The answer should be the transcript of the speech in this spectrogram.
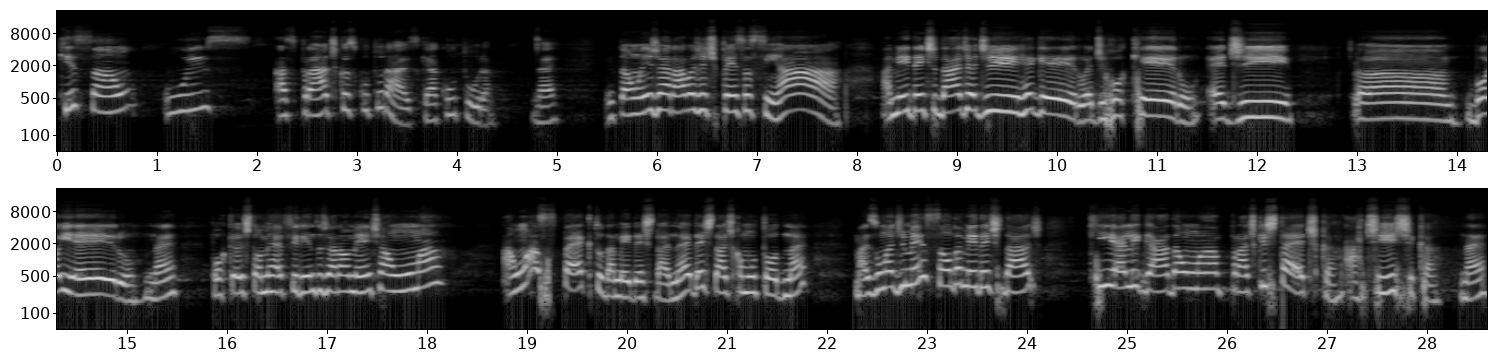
que são os as práticas culturais, que é a cultura, né? Então, em geral, a gente pensa assim: ah, a minha identidade é de regueiro, é de roqueiro, é de uh, boieiro, né? Porque eu estou me referindo geralmente a uma a um aspecto da minha identidade, não é a identidade como um todo, né? Mas uma dimensão da minha identidade que é ligada a uma prática estética, artística, né?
